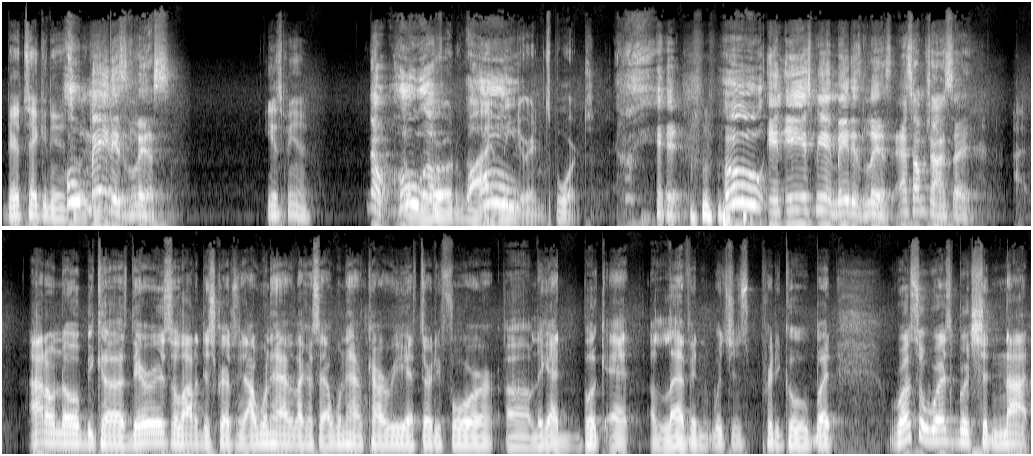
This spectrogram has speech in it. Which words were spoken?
they're taking it into who account. made this list? ESPN, No, the who of- worldwide who, leader in sports. who in ESPN made this list? That's what I'm trying to say. I don't know because there is a lot of discrepancy. I wouldn't have, like I said, I wouldn't have Kyrie at 34. Um, they got Book at 11, which is pretty cool. But Russell Westbrook should not,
